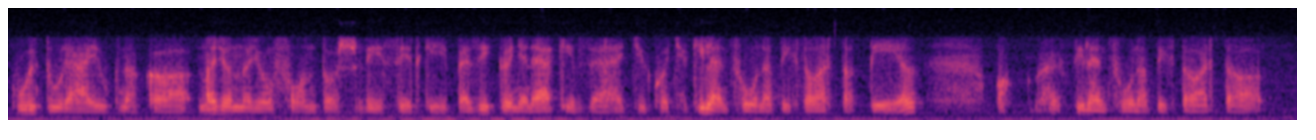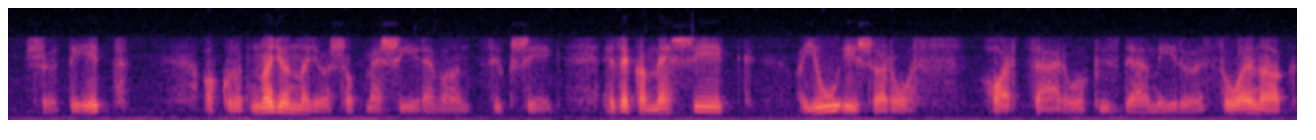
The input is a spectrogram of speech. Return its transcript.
kultúrájuknak a nagyon-nagyon fontos részét képezik. Könnyen elképzelhetjük, hogyha kilenc hónapig tart a tél, a kilenc hónapig tart a sötét, akkor ott nagyon-nagyon sok mesére van szükség. Ezek a mesék a jó és a rossz harcáról, küzdelméről szólnak,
